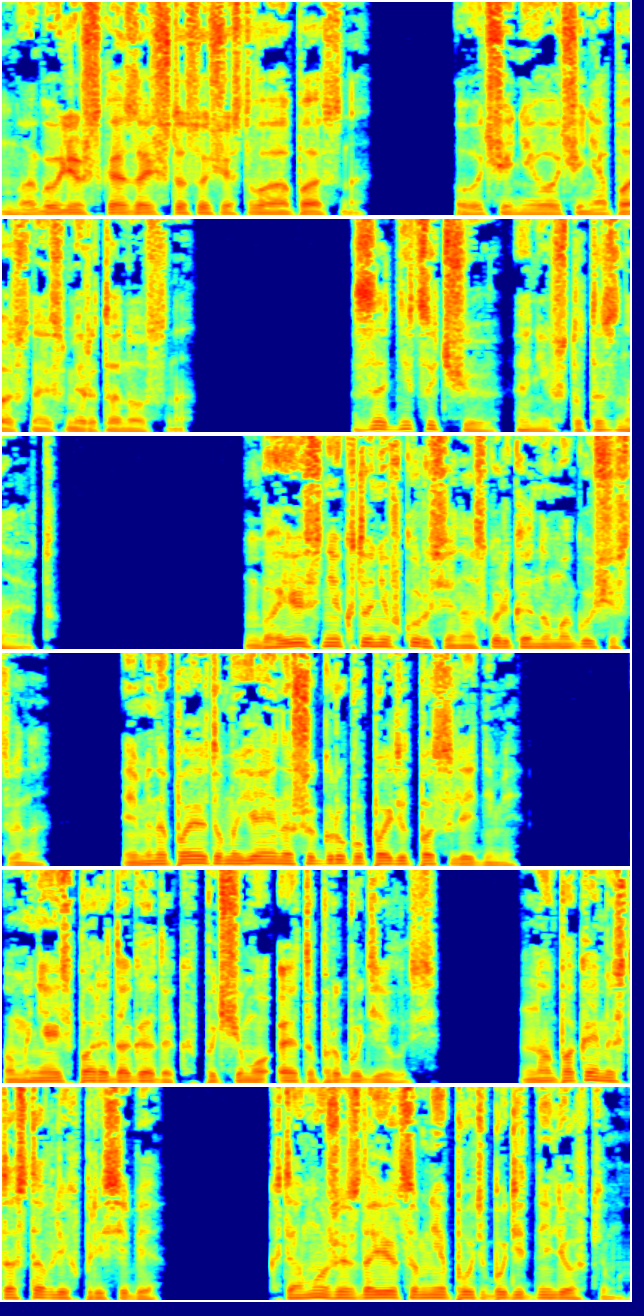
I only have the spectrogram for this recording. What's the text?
«Могу лишь сказать, что существо опасно. Очень и очень опасно и смертоносно». Задницы чую, они что-то знают. Боюсь, никто не в курсе, насколько оно могущественно. Именно поэтому я и наша группа пойдет последними. У меня есть пара догадок, почему это пробудилось но пока место оставлю их при себе. К тому же, сдается мне, путь будет нелегким.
